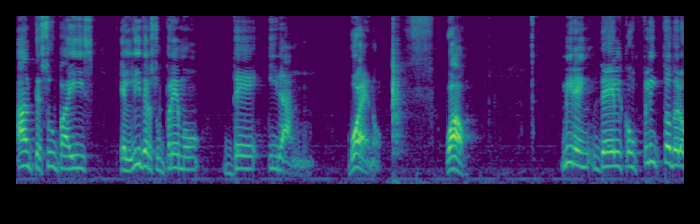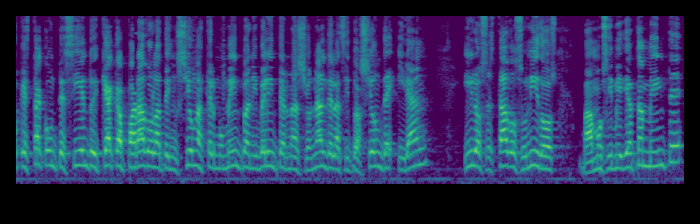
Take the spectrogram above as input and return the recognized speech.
ante su país el líder supremo de Irán. Bueno, wow. Miren, del conflicto de lo que está aconteciendo y que ha acaparado la atención hasta el momento a nivel internacional de la situación de Irán y los Estados Unidos, vamos inmediatamente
